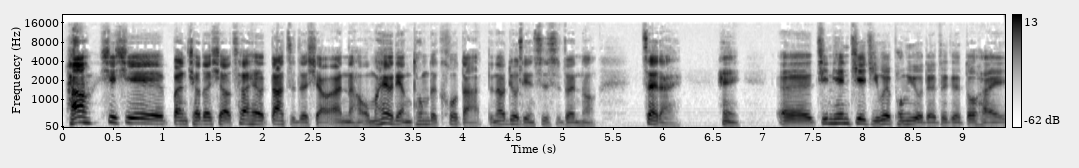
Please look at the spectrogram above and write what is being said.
好，谢谢板桥的小蔡，还有大直的小安呐。我们还有两通的扣打，等到六点四十分哦，再来。嘿。呃，今天接几位朋友的这个都还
